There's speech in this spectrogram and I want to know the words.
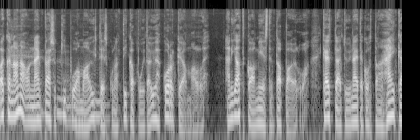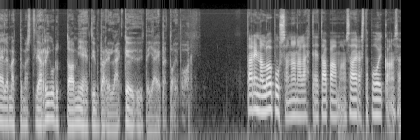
Vaikka Nana on näin päässyt kipuamaan yhteiskunnan tikapuita yhä korkeammalle, hän jatkaa miesten tapailua, käyttäytyy näitä kohtaan häikäilemättömästi ja riuduttaa miehet ympärillään köyhyyteen ja epätoivoon. Tarinan lopussa Nana lähtee tapaamaan sairasta poikaansa,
